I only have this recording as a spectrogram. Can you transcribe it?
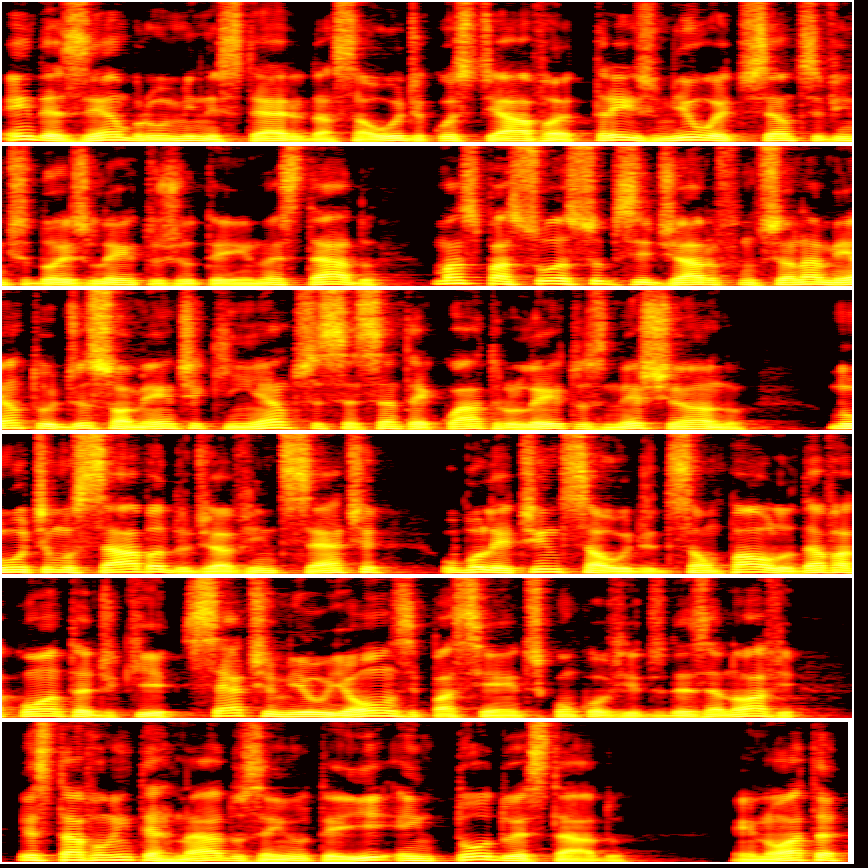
em dezembro o Ministério da Saúde custeava 3.822 leitos de UTI no estado, mas passou a subsidiar o funcionamento de somente 564 leitos neste ano. No último sábado, dia 27, o Boletim de Saúde de São Paulo dava conta de que 7.011 pacientes com Covid-19 estavam internados em UTI em todo o estado. Em nota,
